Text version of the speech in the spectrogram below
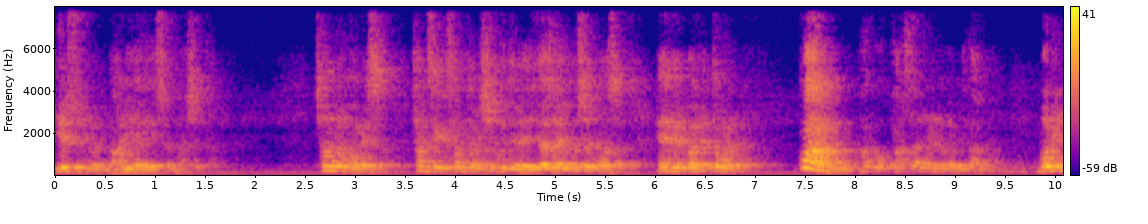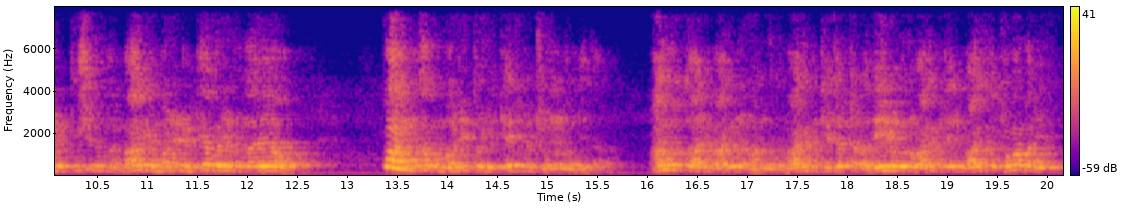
예수님은 마리아에서 나셨다. 처음 몸에서 창세기 3장 15절에 여자의 와서 뱀의 머리통을 꽝 하고 박살내는 겁니다. 머리를 부시는 거예요. 마귀의 머리를 깨버리는 거예요. 꽝 하고 머리통이 깨지면 죽는 겁니다. 아무것도 아니 마귀는 아무것도 마귀는 대적자라 내 이름으로 마귀를 대니 마귀가 도망가리라.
